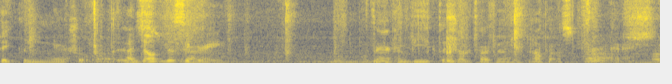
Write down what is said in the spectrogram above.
take the neutralize. I don't disagree. I think I can beat the Shark Typhoon, and I'll pass. Okay. So.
